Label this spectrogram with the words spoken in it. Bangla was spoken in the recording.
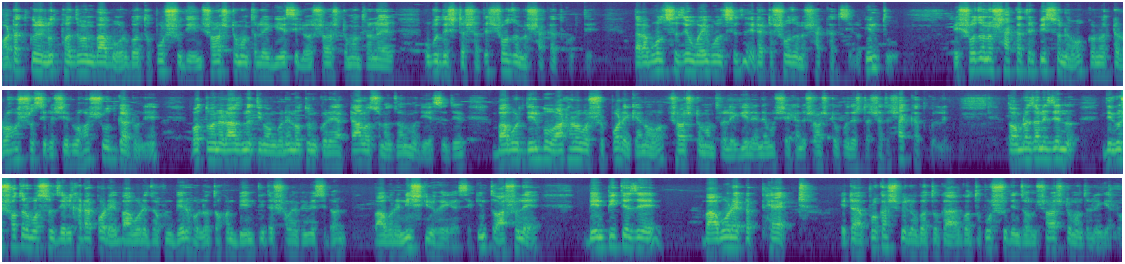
হঠাৎ করে লুৎফাজ্জামান বাবর গত পরশু দিন স্বরাষ্ট্র মন্ত্রণালয়ে গিয়েছিল স্বরাষ্ট্র মন্ত্রণালয়ের উপদেষ্টার সাথে সৌজন্য সাক্ষাৎ করতে। তারা বলছে যে ওয়াই বলছে যে, এটা একটা সৌজন্য সাক্ষাৎ ছিল। কিন্তু এই সৌজন্য সাক্ষাতের পিছনেও কোনো একটা রহস্য ছিল। সেই রহস্য উদ্ঘাটনে বর্তমানে রাজনৈতিক অঙ্গনে নতুন করে একটা আলোচনা জন্ম দিয়েছে যে, বাবর দীর্ঘ আঠারো বছর পরে কেন স্বরাষ্ট্র মন্ত্রণালয়ে গেলেন এবং সেখানে স্বরাষ্ট্র উপদেষ্টার সাথে সাক্ষাৎ করলেন। তো আমরা জানি যে, দীর্ঘ সতেরো বছর জেল খাটার পরে বাবরে যখন বের হলো, তখন বিএনপিতে সবাই ভেবেছিল বাবরে নিষ্ক্রিয় হয়ে গেছে। কিন্তু আসলে বিএনপিতে যে বাবর একটা ফ্যাক্ট এটা প্রকাশ পেল গতকাল, গত পরশু দিন যখন স্বরাষ্ট্র মন্ত্রণালয়ে গেল।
